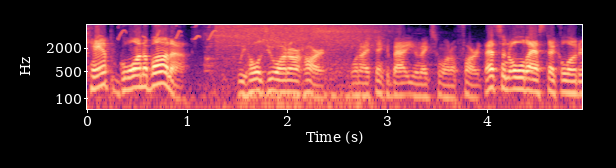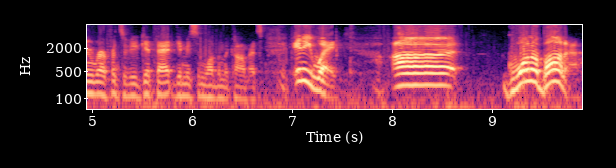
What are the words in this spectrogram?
camp Guanabana. We hold you on our heart. When I think about you, it makes me want to fart. That's an old ass Nickelodeon reference. If you get that, give me some love in the comments. Anyway, uh, Guanabana.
